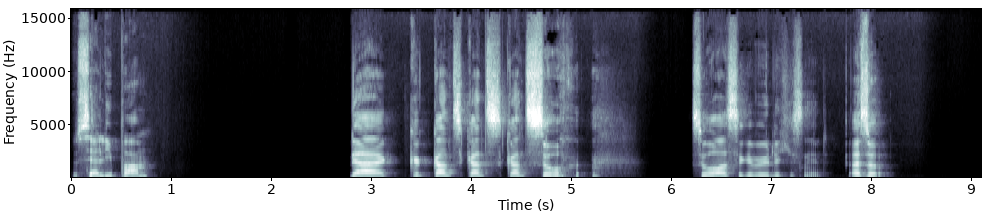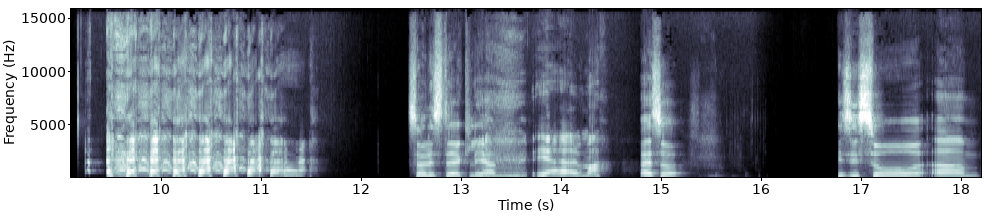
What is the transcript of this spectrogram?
sehr lieb haben? Ja, ganz, ganz, ganz so, so außergewöhnlich ist nicht. Also, soll ich es dir erklären? ja, mach. Also, es ist so, ähm,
